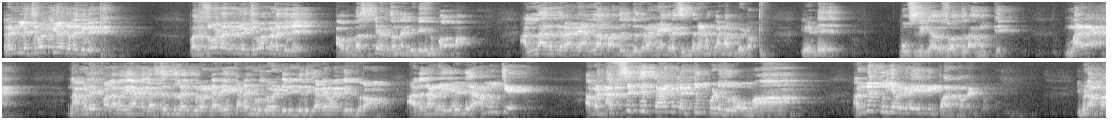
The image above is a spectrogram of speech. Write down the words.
ரெண்டு லட்ச ரூபா கீழே கிடக்குது. பரிசோட ரெண்டு லட்ச ரூபா கிடக்குது. அவர் ஃபஸ்ட்டு எடுத்தோன்னே எங்கிட்டீங்கன்னு பார்ப்பான். அல்லா இருக்கிறானே அல்லா பார்த்துக்கிட்டு இருக்கிறானேங்கிற சிந்தனை காணாம போயிடும். எடு. பூசணிக்காய் சோத்தில் அமுக்கு. மர நம்மளே பல வகையான கஷ்டத்தில் இருக்கிறோம். நிறைய கடன் கொடுக்க வேண்டி இருக்குது கடன் வாங்கியிருக்கிறோம். அதனால் அதனால எடு அமுக்கே. அப்ப நப்சுக்குத்தான் கட்டுப்படுகிறோமா? அன்புக்குரியவர்களை எண்ணி பார்க்க வேண்டும். இப்படி அப்பா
